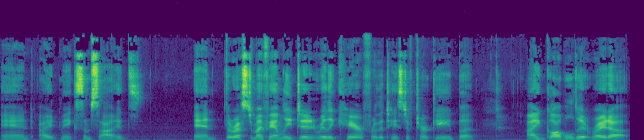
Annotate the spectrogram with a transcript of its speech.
and I'd make some sides. And the rest of my family didn't really care for the taste of turkey, but I gobbled it right up.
